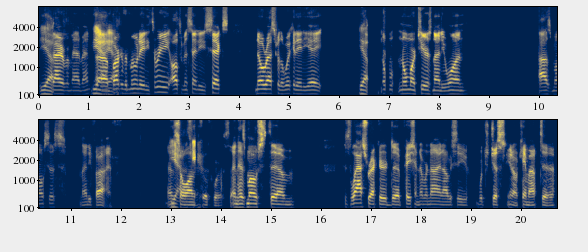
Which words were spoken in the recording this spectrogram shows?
Yeah. Diary of a Madman. Yeah, uh, yeah. Bark of the Moon 83, Ultimate Sin 86, No Rest for the Wicked 88. Yeah. No, no More Tears 91, Ozzmosis 95, and yeah. so on and so forth. And his most, um, his last record, uh, Patient Number Nine, obviously, which just you know came out to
